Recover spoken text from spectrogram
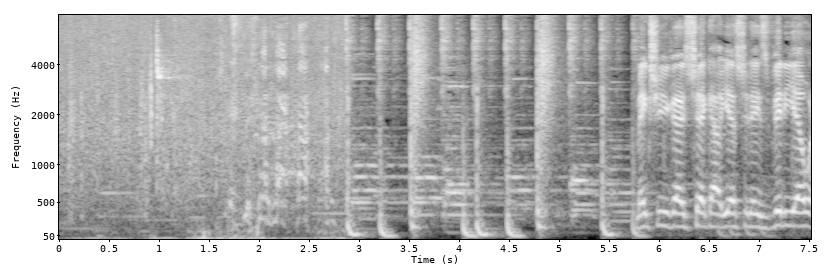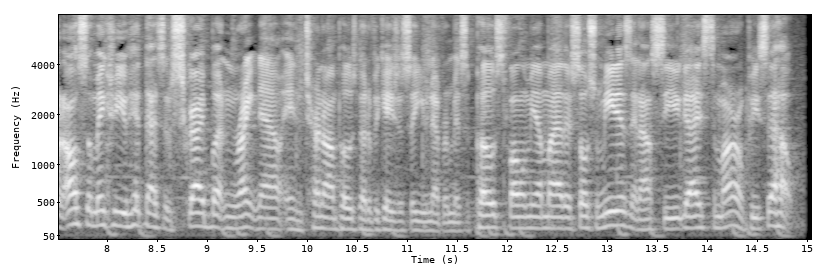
Make sure you guys check out yesterday's video and also make sure you hit that subscribe button right now and turn on post notifications so you never miss a post. Follow me on my other social medias and I'll see you guys tomorrow. Peace out.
